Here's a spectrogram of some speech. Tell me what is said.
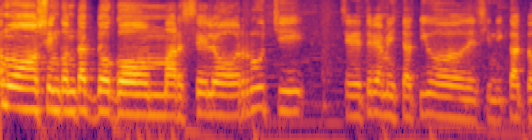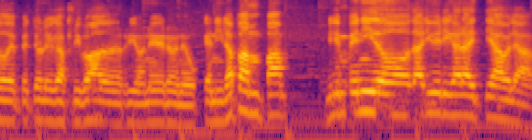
Estamos en contacto con Marcelo Rucci, secretario administrativo del Sindicato de Petróleo y Gas Privado de Río Negro, Neuquén y La Pampa. Bienvenido, Darío Irigaray te habla.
